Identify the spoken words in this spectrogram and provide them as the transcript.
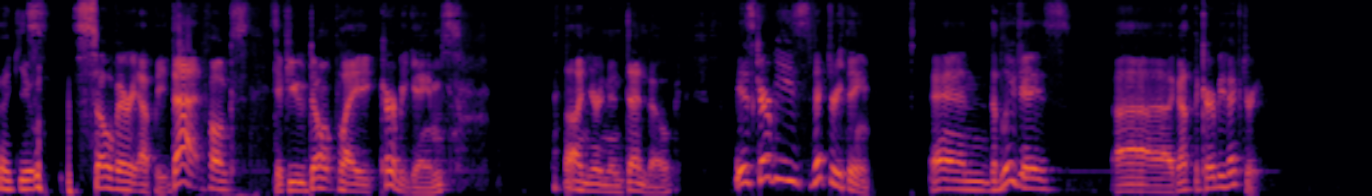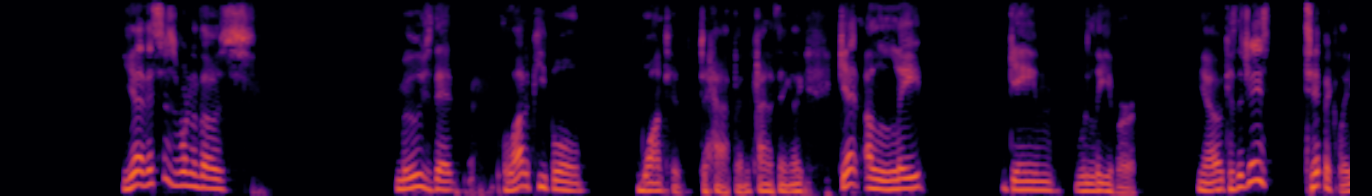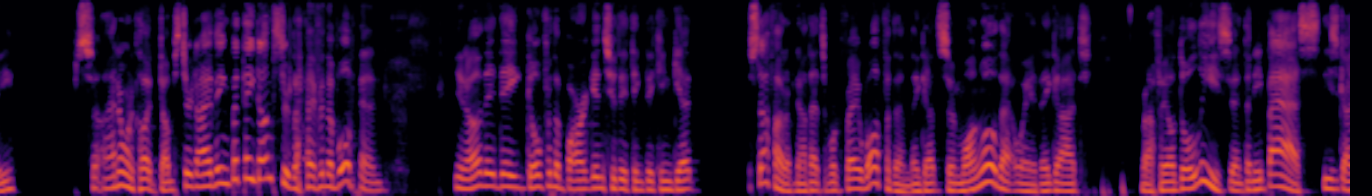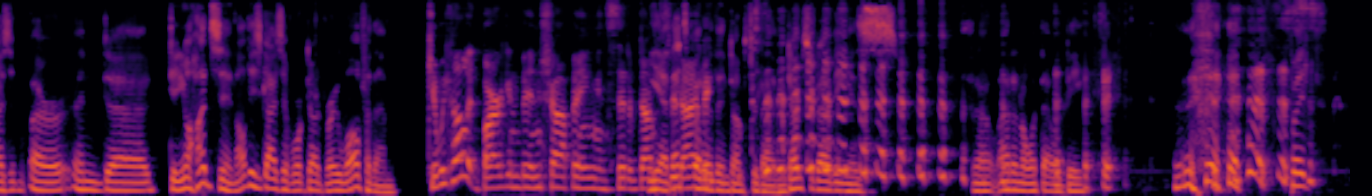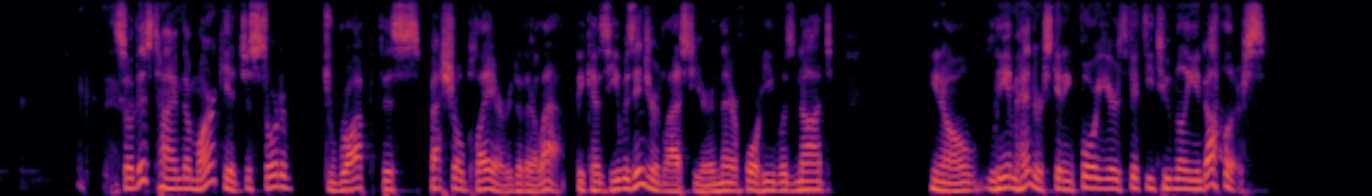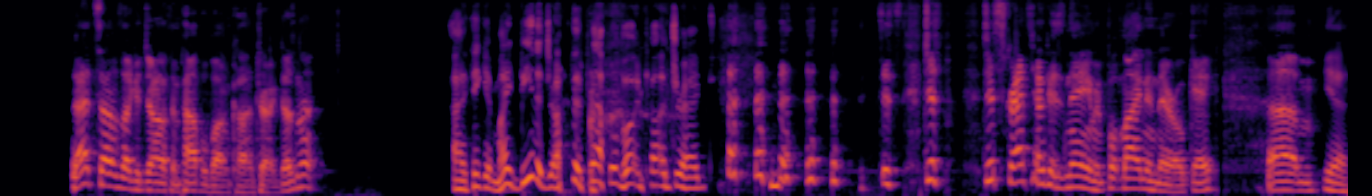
Thank you. So very upbeat. That, folks, if you don't play Kirby games on your Nintendo, is Kirby's victory theme. And the Blue Jays uh, got the Kirby victory. Yeah, this is one of those moves that a lot of people wanted to happen, kind of thing. Like get a late game reliever, you know, because the Jays typically, so I don't want to call it dumpster diving, but they dumpster dive in the bullpen. You know, they they go for the bargains who they think they can get stuff out of. Now that's worked very well for them. They got Seung-hwan Oh that way. They got Rafael Dolis, Anthony Bass. These guys are and uh, Daniel Hudson. All these guys have worked out very well for them. Can we call it bargain bin shopping instead of dumpster diving? yeah, that's diving? better than dumpster diving. dumpster diving is I don't, I don't know what that would be. but so this time the market just sort of dropped this special player into their lap because he was injured last year and therefore he was not, you know, Liam Hendriks getting four years, fifty-two million dollars. that sounds like a Jonathan Papelbon contract, doesn't it? I think it might be the Jonathan Papelbon contract. just, just, just scratch out his name and put mine in there, okay? Um, Yeah.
